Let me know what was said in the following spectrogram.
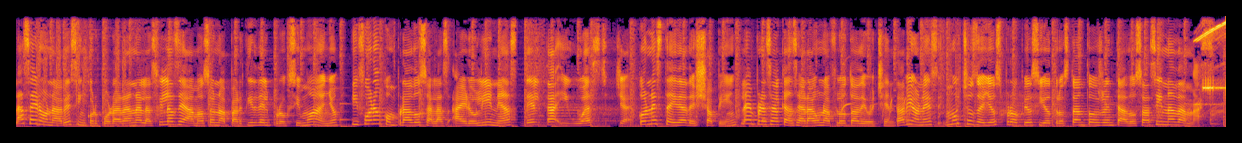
Las aeronaves se incorporarán a las filas de Amazon a partir del próximo año y fueron comprados a las aerolíneas Delta y WestJet. Con esta idea de shopping, la empresa alcanzará una flota de 80 aviones, muchos de ellos propios y otros tantos rentados, así nada más.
